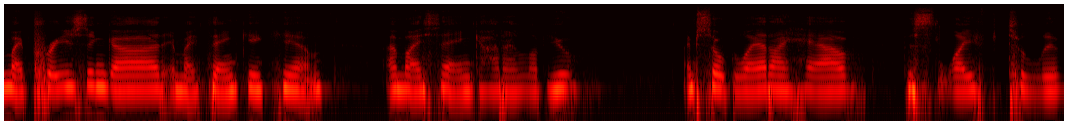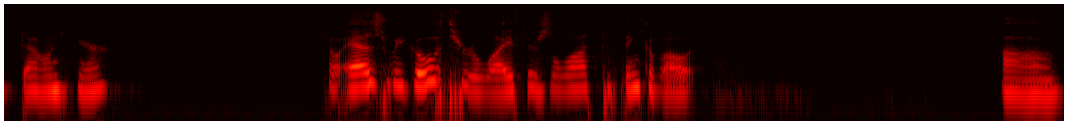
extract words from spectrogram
Am I praising God? Am I thanking Him? Am I saying, God, I love you? I'm so glad I have this life to live down here. So, as we go through life, there's a lot to think about. Um,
